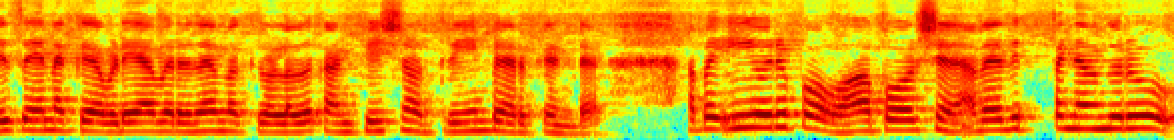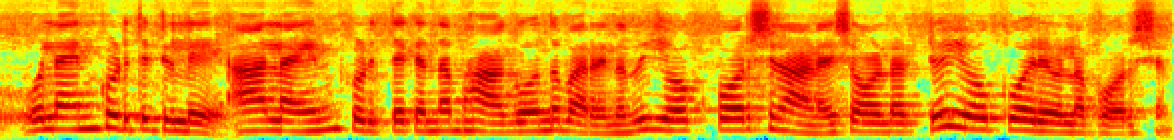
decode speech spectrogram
ഡിസൈനൊക്കെ എവിടെയാണ് വരുന്നത് എന്നൊക്കെ ഉള്ളത് കൺഫ്യൂഷൻ ഒത്തിരിയും പേർക്കുണ്ട്. അപ്പോൾ ഈ ഒരു പോർഷൻ അതായത് ഇപ്പം ഞാനൊരു ലൈൻ കൊടുത്തിട്ടില്ലേ? ആ ലൈൻ കൊടുത്തേക്കുന്ന ഭാഗം എന്ന് പറയുന്നത് യോക്ക് പോർഷനാണ് ഷോൾഡർ ടു യോക്ക് വരെയുള്ള പോർഷൻ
